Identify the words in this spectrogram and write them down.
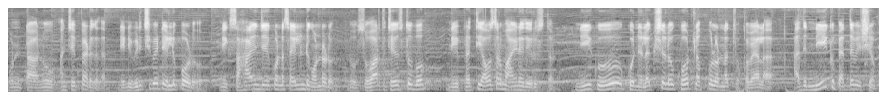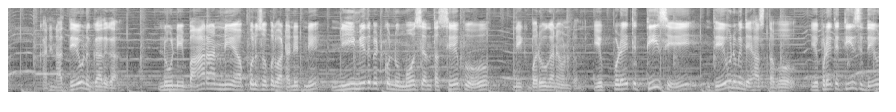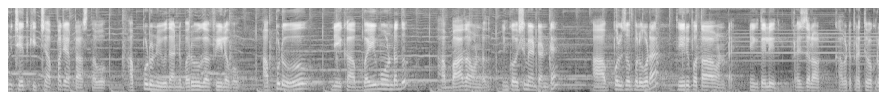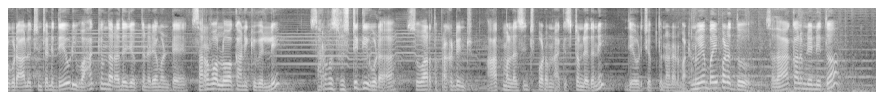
ఉంటాను అని చెప్పాడు కదా. నిన్ను విడిచిపెట్టి వెళ్ళిపోడు. నీకు సహాయం చేయకుండా సైలెంట్గా ఉండడు. నువ్వు సువార్త చేస్తూ పో. నీ ప్రతి అవసరం ఆయనే తీరుస్తాడు. నీకు కొన్ని లక్షలు కోట్ల అప్పులు ఉండొచ్చు ఒకవేళ. అది నీకు పెద్ద విషయం. కానీ నా దేవునికి కాదుగా. నువ్వు నీ భారాన్ని అప్పులు సొప్పులు వాటన్నిటిని నీ మీద పెట్టుకుని నువ్వు మోసేంతసేపు నీకు బరువుగానే ఉంటుంది. ఎప్పుడైతే తీసి దేవుని మీద వేస్తావో ఎప్పుడైతే తీసి దేవుని చేతికి ఇచ్చి అప్పచెప్పేస్తావో అప్పుడు నువ్వు దాన్ని బరువుగా ఫీల్ అవ్వవు. అప్పుడు నీకు ఆ భయం ఉండదు ఆ బాధ ఉండదు. ఇంకో విషయం ఏంటంటే ఆ అప్పుల సొప్పులు కూడా తీరిపోతూ ఉంటాయి. నీకు తెలియదు ప్రజల కాబట్టి ప్రతి ఒక్కరు కూడా ఆలోచించండి. దేవుడి వాక్యం ద్వారా అదే చెప్తున్నాడు. ఏమంటే సర్వలోకానికి వెళ్ళి సర్వ సృష్టికి కూడా సువార్త ప్రకటించు ఆత్మ నశించిపోవడం నాకు ఇష్టం లేదని దేవుడు చెప్తున్నాడు అనమాట నువ్వేం భయపడద్దు. సదాకాలం నేను నీతో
